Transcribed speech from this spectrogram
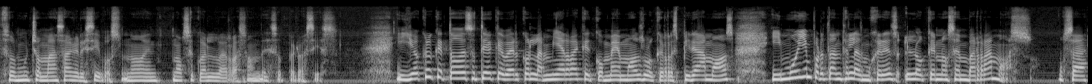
son mucho más agresivos. No, no sé cuál es la razón de eso, pero así es. Y yo creo que todo eso tiene que ver con la mierda que comemos, lo que respiramos y muy importante las mujeres, lo que nos embarramos. O sea,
